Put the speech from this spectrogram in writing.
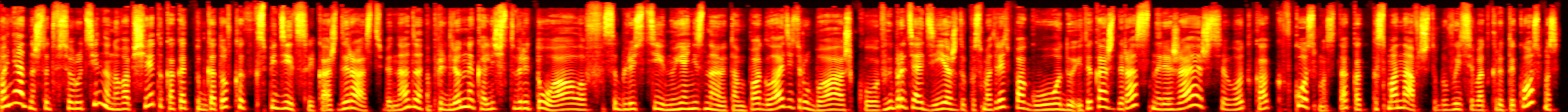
Понятно, что это все рутина, но вообще это какая-то подготовка к экспедиции. Каждый раз тебе надо определенное количество количество ритуалов соблюсти, ну, я не знаю, там, погладить рубашку, выбрать одежду, посмотреть погоду, и ты каждый раз снаряжаешься вот как в космос, да, как космонавт, чтобы выйти в открытый космос,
